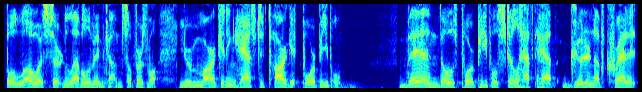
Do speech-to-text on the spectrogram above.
below a certain level of income. So, first of all, your marketing has to target poor people then those poor people still have to have good enough credit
